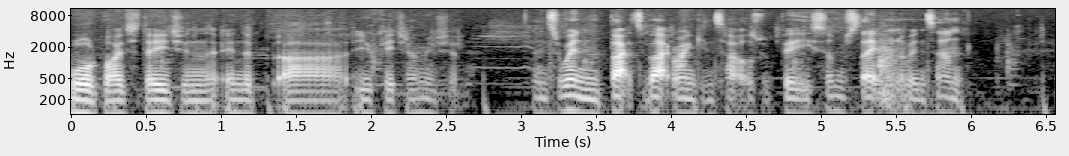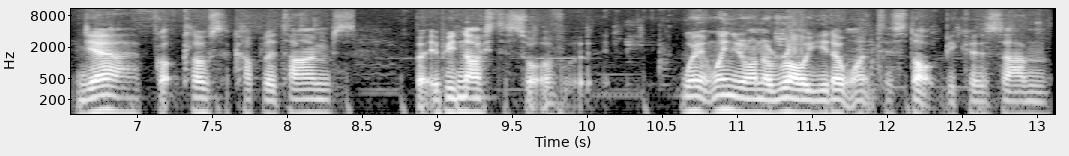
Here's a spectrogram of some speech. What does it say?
worldwide stage in the, in the uh, UK Championship. And to win back-to-back -back ranking titles would be some statement of intent. Yeah, I've got close a couple of times. But it'd be nice to sort of, when, when you're on a roll, you don't want it to stop because um,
